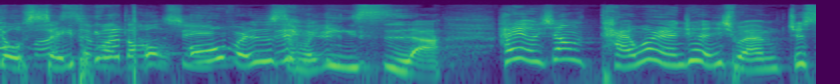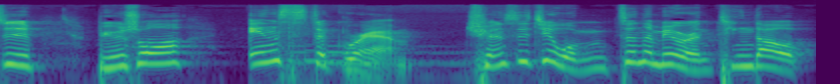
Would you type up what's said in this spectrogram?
有谁听得懂 over 是什么意思啊？还有像台湾人就很喜欢，就是比如说 Instagram，全世界我们真的没有人听到。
